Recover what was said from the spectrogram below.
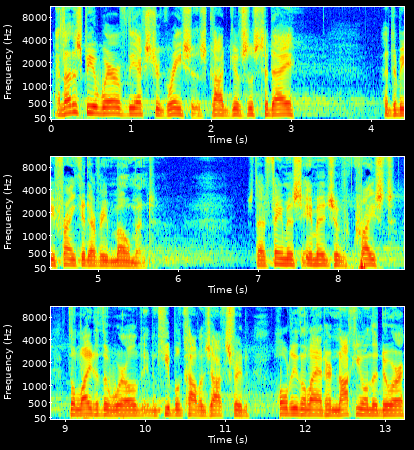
And let us be aware of the extra graces God gives us today, and to be frank at every moment. It's that famous image of Christ, the light of the world, in Keble College, Oxford, holding the lantern, knocking on the door,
